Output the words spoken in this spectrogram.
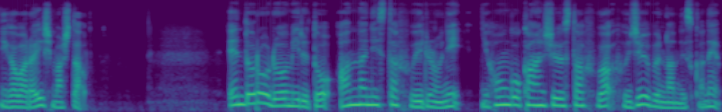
苦笑いしました。エンドロールを見るとあんなにスタッフいるのに日本語監修スタッフは不十分なんですかね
